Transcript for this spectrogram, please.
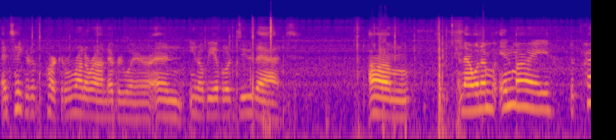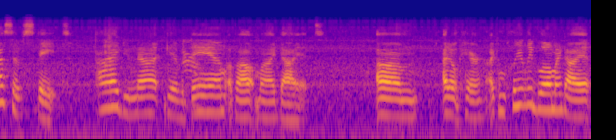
and take her to the park and run around everywhere and, you know, be able to do that. Um, now, when I'm in my depressive state, I do not give a damn about my diet. Um, I don't care. I completely blow my diet.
